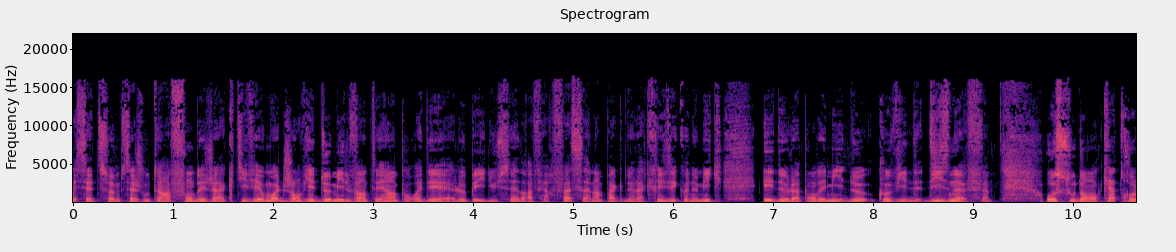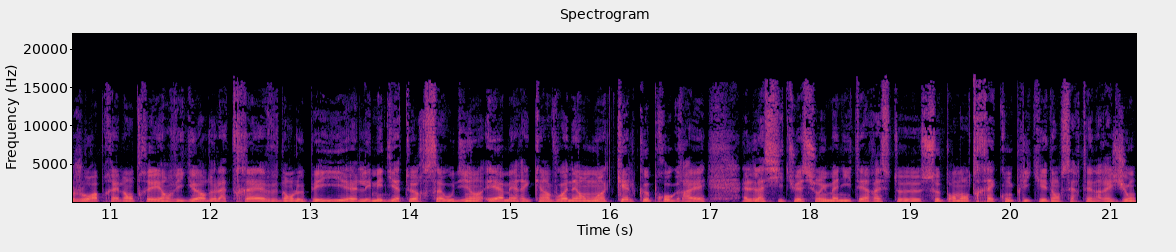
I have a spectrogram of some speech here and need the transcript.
Cette somme s'ajoute à un fonds déjà activé au mois de janvier 2021 pour aider le pays du Cèdre à faire face à l'impact de la crise économique et de la pandémie de Covid-19. Au Soudan, quatre jours après l'entrée en vigueur de la trêve dans le pays, les médiateurs saoudiens et américains voient néanmoins quelques progrès. La situation humanitaire reste cependant très compliquée dans certaines régions,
